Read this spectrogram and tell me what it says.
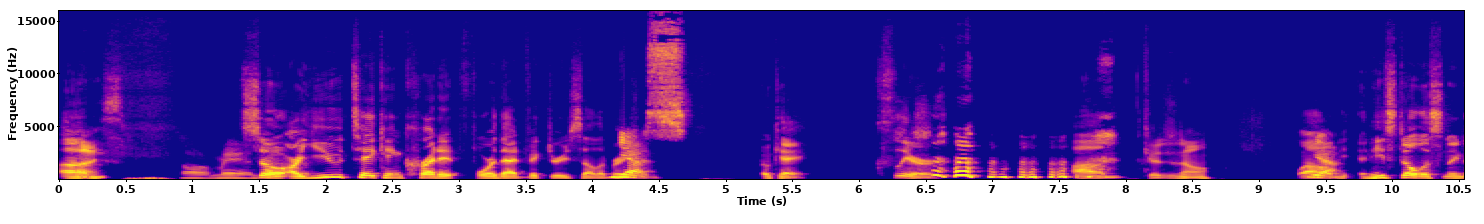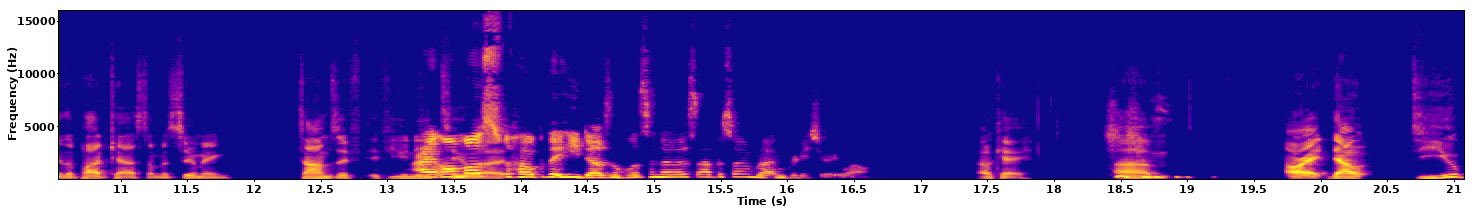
Um, nice. Oh man. So, are you taking credit for that victory celebration? Yes. Okay. Clear. um. Good to know. Wow. Yeah. And, he- and he's still listening to the podcast. I'm assuming. Toms, if if you need I to. almost uh, hope that he doesn't listen to this episode, but I'm pretty sure he will. okay. Um. all right. Now, do you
